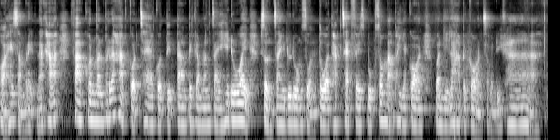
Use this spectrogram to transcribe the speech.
ขอให้สำเร็จนะคะ ฝากคนวันพฤหัสกดแชร์กดติดตามเป็นกำลังใจให้ด้วย สนใจดูดวงส่วนตัวทักแชท Facebook ส้มหมาพยากรณ์วันนี้ลาไปก่อน สวัสดีค่ะ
